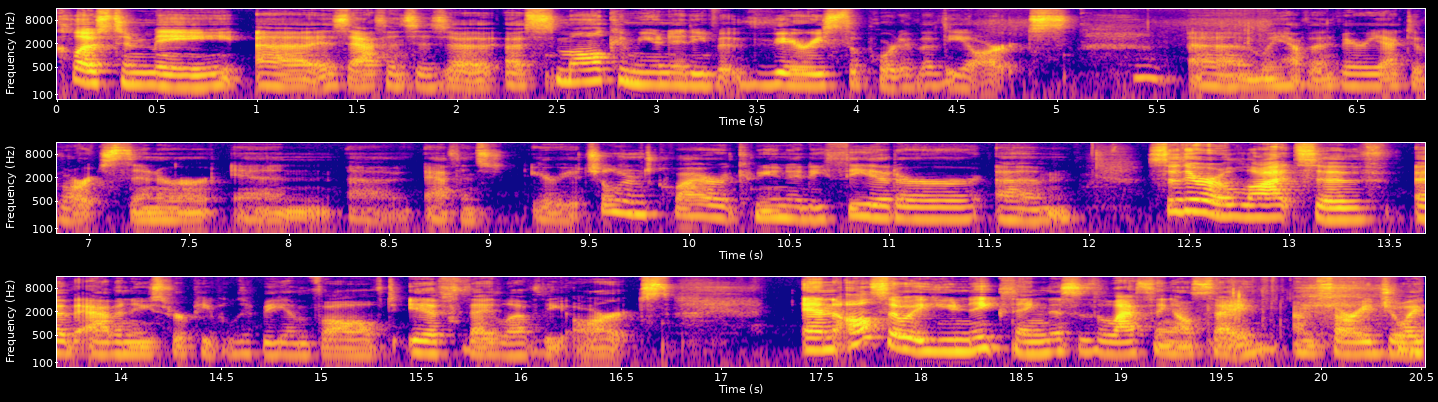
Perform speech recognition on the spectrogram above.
close to me uh, is Athens is a, a small community, but very supportive of the arts. Um, we have a very active arts center and uh, Athens Area Children's Choir, a community theater. Um, so there are lots of, of avenues for people to be involved if they love the arts. And also a unique thing, this is the last thing I'll say. I'm sorry, Joy.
